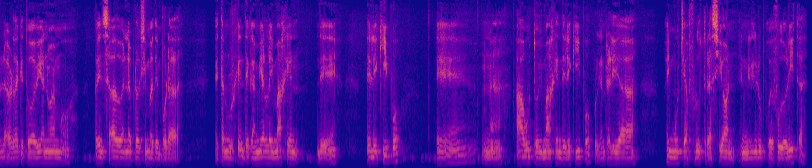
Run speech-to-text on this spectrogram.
La verdad que todavía no hemos pensado en la próxima temporada. Es tan urgente cambiar la imagen de, del equipo, eh, una autoimagen del equipo, porque en realidad hay mucha frustración en el grupo de futbolistas.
